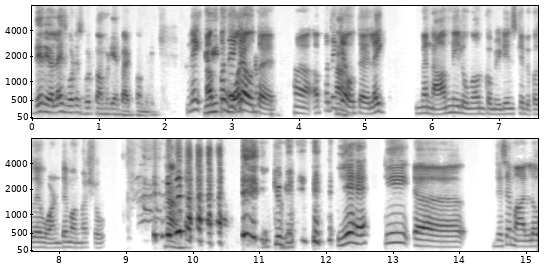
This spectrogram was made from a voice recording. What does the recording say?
they realize what is good comedy and bad comedy. नहीं अब पता है क्या होता है हाँ अब पता है क्या होता है लाइक मैं नाम नहीं लूंगा उन कॉमेडियंस के because I want them on my show क्योंकि ये है कि जैसे मान लो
